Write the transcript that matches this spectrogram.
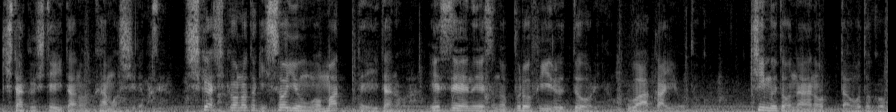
帰宅していたのかもしれません。しかしこの時ソユンを待っていたのは SNS のプロフィール通りの若い男。キムと名乗った男は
